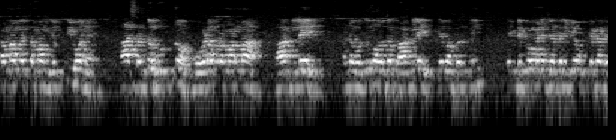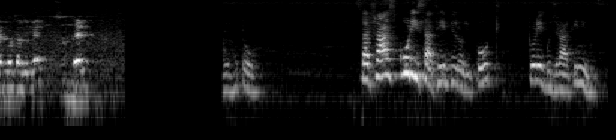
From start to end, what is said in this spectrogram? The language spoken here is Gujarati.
તમામે તમામ વ્યક્તિઓને આ સદર રૂટનો બહોળા પ્રમાણમાં ભાગ લે અને વધુમાં વધુ ભાગ લે તે બાબતની એક ડેપો મેનેજર તરીકે ઉપલેટા ડેપો તરીકે હતો. સરફરાઝ કોડી સાથે bureau report, today Gujarati news.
